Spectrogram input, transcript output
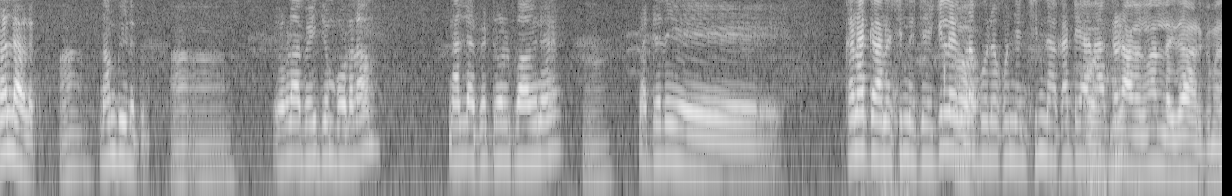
நல்லா இழுக்கும். நம்பி இழுக்கும். எவ்வளோ வெயிட்டும் போடலாம்? நல்ல பெட்ரோல் பாவின. மற்றது கணக்கான சின்ன சைக்கிள் எங்களை போல கொஞ்சம் சின்ன கட்டையான நல்ல இதாக இருக்குமே.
